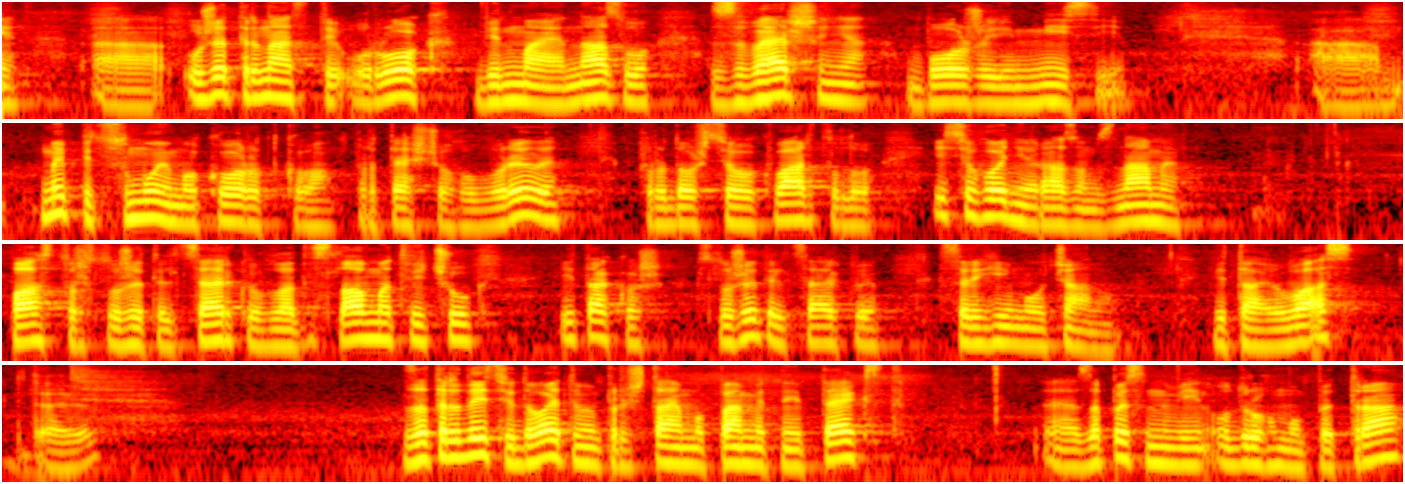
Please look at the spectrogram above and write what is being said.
е, уже 13-й урок, він має назву Звершення Божої місії. Е, Ми підсумуємо коротко про те, що говорили впродовж цього кварталу. І сьогодні разом з нами пастор, служитель церкви Владислав Матвійчук і також служитель церкви Сергій Молчанов. Вітаю вас! Вітаю. За традицією, давайте ми прочитаємо пам'ятний текст. Е, Записаний він у 2 Петра,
